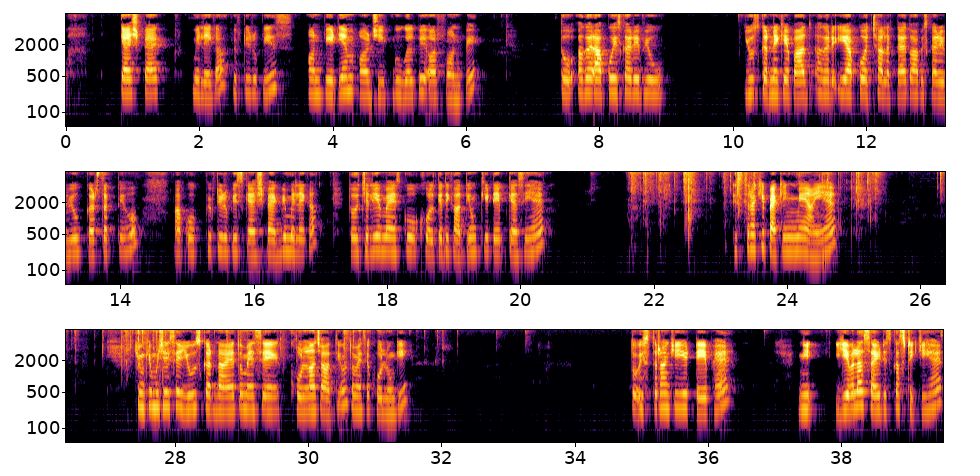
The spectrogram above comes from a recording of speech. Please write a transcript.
कैश बैक मिलेगा फिफ्टी रुपीज़ ऑन पेटीएम और जी गूगल पे और फ़ोन पे तो अगर आपको इसका रिव्यू यूज़ करने के बाद अगर ये आपको अच्छा लगता है तो आप इसका रिव्यू कर सकते हो। आपको फिफ्टी रुपीज़ कैश बैक भी मिलेगा। तो चलिए मैं इसको खोल के दिखाती हूँ कि टेप कैसी है। इस तरह की पैकिंग में आई है। क्योंकि मुझे इसे यूज़ करना है तो मैं इसे खोलना चाहती हूँ तो मैं इसे खोलूँगी। तो इस तरह की ये टेप है। ये वाला साइड इसका स्टिकी है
